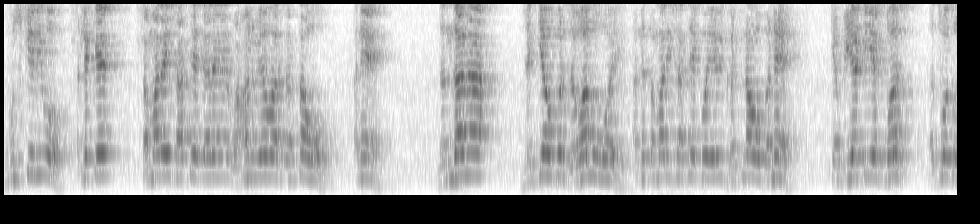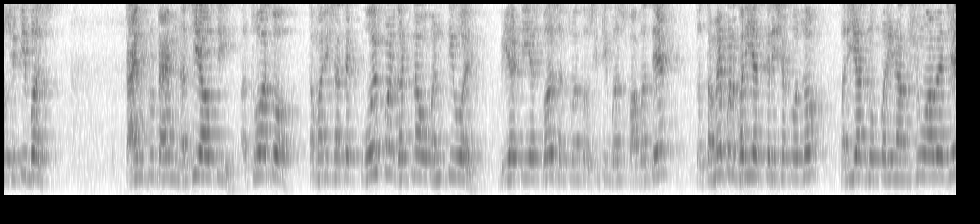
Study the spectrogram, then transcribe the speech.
મુશ્કેલીઓ, એટલે કે તમારી સાથે જ્યારે વાહન વ્યવહાર કરતા હો અને ધંધાના જગ્યા ઉપર જવાનું હોય અને તમારી સાથે કોઈ એવી ઘટનાઓ બને કે બીઆરટીએસ બસ અથવા તો city bus time to time નથી આવતી. અથવા તો તમારી સાથે કોઈ પણ ઘટનાઓ બનતી હોય બીઆરટીએસ બસ અથવા તો સિટી બસ બાબતે, તો તમે પણ ફરિયાદ કરી શકો છો. ફરિયાદનું પરિણામ શું આવે છે?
